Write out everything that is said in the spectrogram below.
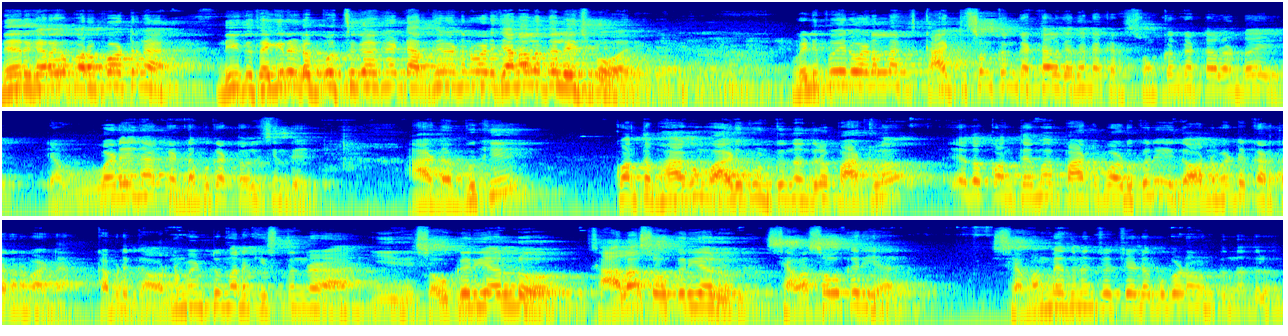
నేను కనుక పొరపాటున నీకు తగిన డబ్బు వచ్చుగా కంటే అర్థం ఏంటన్నమాట జనాలతో లేచిపోవాలి. వెళ్ళిపోయిన వాడల్లా కాటి సుంకం కట్టాలి కదండి అక్కడ. సుంకం కట్టాలండి. ఎవడైనా అక్కడ డబ్బు కట్టవలసిందే. ఆ డబ్బుకి కొంత భాగం వాడుకుంటుంది. అందులో పాటలో ఏదో కొంతేమో పాట పాడుకొని గవర్నమెంట్ కడతారనమాట కాబట్టి గవర్నమెంట్ మనకి ఇస్తున్న ఈ సౌకర్యాల్లో చాలా సౌకర్యాలు శవ సౌకర్యాలు. శవం మీద నుంచి వచ్చే డబ్బు కూడా ఉంటుంది అందులో.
